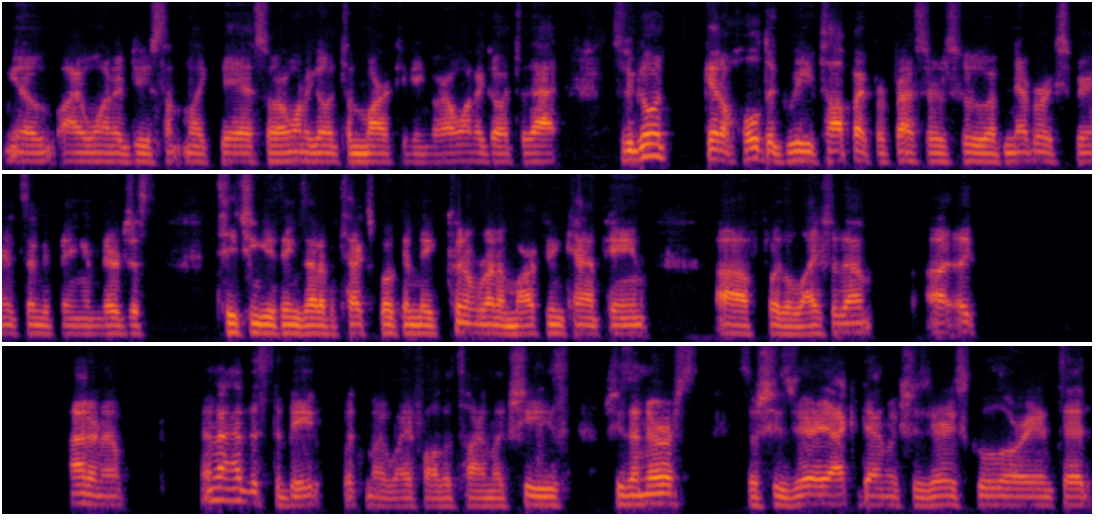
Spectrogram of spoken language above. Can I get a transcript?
you know I want to do something like this, or I want to go into marketing, or I want to go into that. So to go get a whole degree taught by professors who have never experienced anything, and they're just teaching you things out of a textbook, and they couldn't run a marketing campaign uh, for the life of them. Uh, like, I don't know. And I had this debate with my wife all the time. Like she's she's a nurse, so she's very academic. She's very school oriented,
